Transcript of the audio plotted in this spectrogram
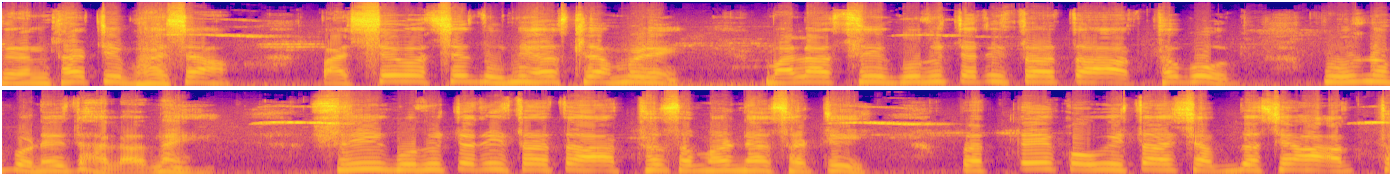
ग्रंथाची भाषा पाचशे वर्षे जुनी असल्यामुळे मला श्री गुरुचरित्राचा अर्थबोध पूर्णपणे झाला नाही. श्री गुरुचरित्राचा अर्थ समजण्यासाठी प्रत्येक ओवीचा शब्दशा अर्थ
